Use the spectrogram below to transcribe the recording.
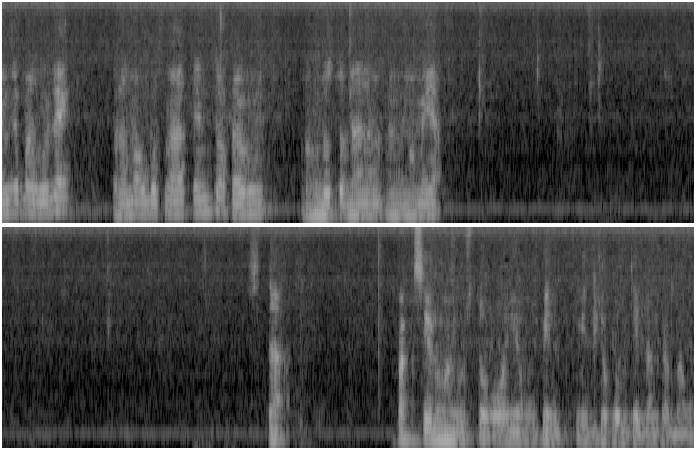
Kain ka pa gulay. Para maubos natin to. Pero ang luto na lang ang mamaya. Basta. Paksi naman gusto ko yung pin- medyo konti lang trabaho.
